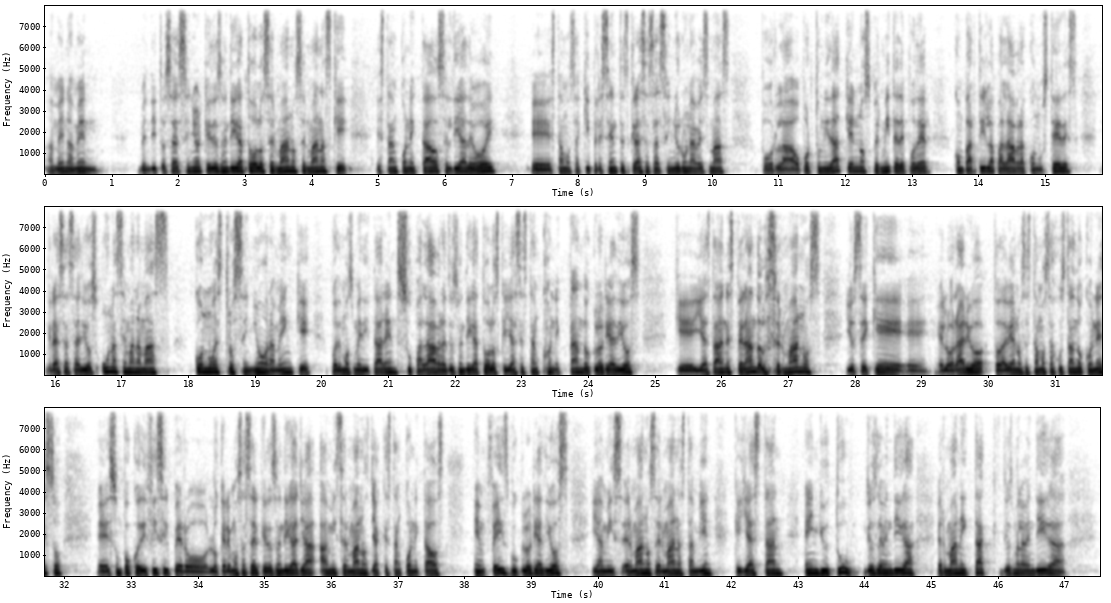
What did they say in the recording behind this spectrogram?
Amén, amén. Bendito sea el Señor. Que Dios bendiga a todos los hermanos, hermanas que están conectados el día de hoy. Eh, estamos aquí presentes. Gracias al Señor una vez más por la oportunidad que Él nos permite de poder compartir la palabra con ustedes. Gracias a Dios una semana más con nuestro Señor. Amén. Que podemos meditar en su palabra. Dios bendiga a todos los que ya se están conectando. Gloria a Dios. Que ya estaban esperando a los hermanos. Yo sé que eh, el horario todavía nos estamos ajustando con eso. es un poco difícil, pero lo queremos hacer. Que Dios bendiga ya a mis hermanos ya que están conectados en Facebook, gloria a Dios, y a mis hermanos, hermanas también que ya están en YouTube. Dios le bendiga, hermana Itac, Dios me la bendiga,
